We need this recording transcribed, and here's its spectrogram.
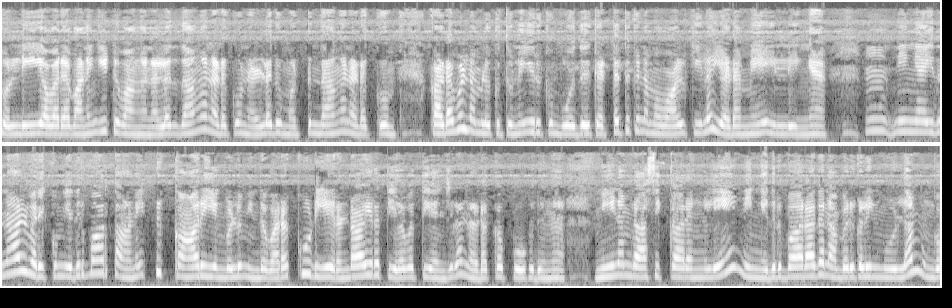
சொல்லி அவரை வணங்கிட்டு வாங்க. நல்லது தாங்க நடக்கும் நல்லது மட்டும்தாங்க நடக்கும். கடவுள் நம்மளுக்கு துணை இருக்கும் போது கெட்டத்துக்கு நம்ம வாழ்க்கையில இடமே இல்லைங்க. நீங்க இதனால் வரைக்கும் எதிர்பார்த்த அனைத்து காரியங்களும் இந்த வரக்கூடிய இரண்டாயிரத்தி இருபத்தி அஞ்சுல நடக்க போகுதுங்க. மீனம் ராசிக்காரங்களே நீங்க எதிர்பாராத நபர்களின் மூலம் உங்க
